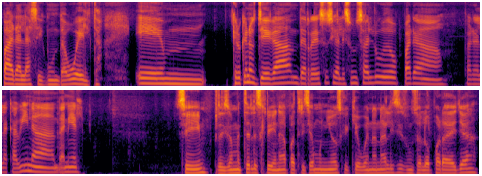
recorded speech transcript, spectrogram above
para la segunda vuelta. Em, creo que nos llega de redes sociales un saludo para, para la cabina, Daniel. Sí, precisamente le escribían a Patricia Muñoz que qué buen análisis, un saludo para ella.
